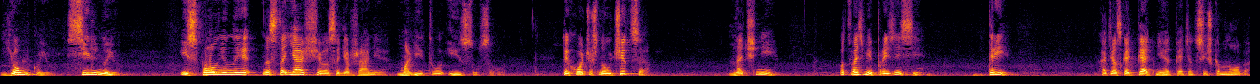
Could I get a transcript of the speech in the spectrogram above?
емкую, сильную, исполненные настоящего содержания молитву Иисусову. Ты хочешь научиться? Начни. Вот возьми, произнеси. Три Хотел сказать пять, нет, пять это слишком много.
